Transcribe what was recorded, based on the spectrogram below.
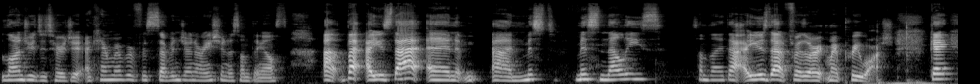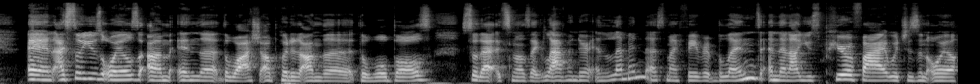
laundry detergent. I can't remember if it's seven generation or something else. Uh, but I use that and, and Miss, Miss Nellie's, something like that. I use that for the, my pre-wash. Okay. And I still use oils, um, in the, the wash. I'll put it on the, the wool balls so that it smells like lavender and lemon. That's my favorite blend. And then I'll use Purify, which is an oil.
